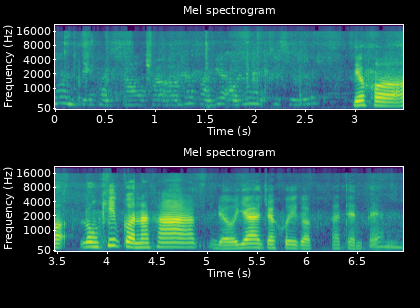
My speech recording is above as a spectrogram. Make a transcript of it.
เงินเจ๊เขาเอาเขาเอาถ้าเขาเยอะเอาลูกที่ซื้อ เดี๋ยวขอลงคลิปก่อนนะครับ เดี๋ยวย่าจะคุยกับป้าแตนแป๊บนึง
